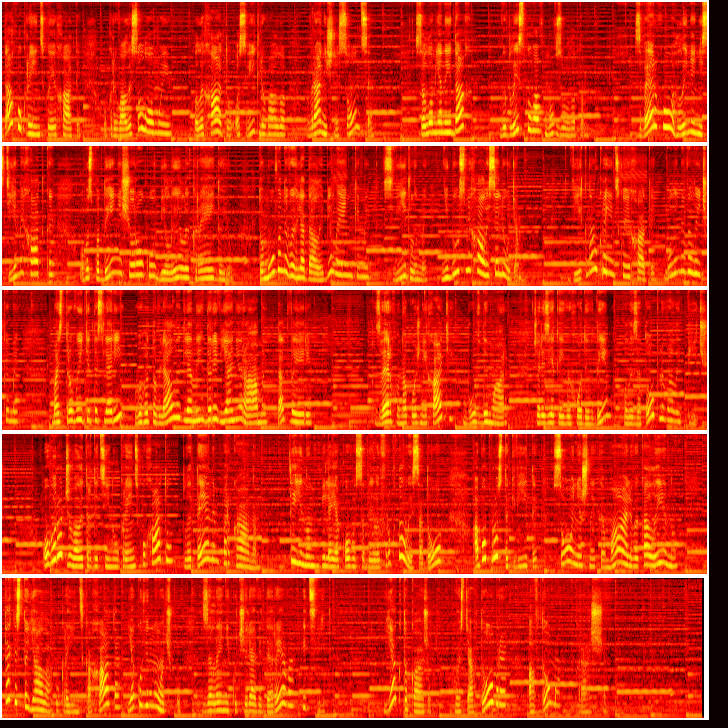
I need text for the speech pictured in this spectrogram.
Дах української хати укривали соломою. Коли хату освітлювало вранішнє сонце, солом'яний дах виблискував, мов золотом. Зверху глиняні стіни хатки господині щороку білили крейдою, тому вони виглядали біленькими, світлими, ніби усміхалися людям. Вікна української хати були невеличкими. Майстровиті теслярі виготовляли для них дерев'яні рами та двері. Зверху на кожній хаті був димар, через який виходив дим, коли затоплювали піч. Огороджували традиційну українську хату плетеним парканом, тином, біля якого садили фруктовий садок або просто квіти, соняшники, мальви, калину. Так і стояла українська хата, як у віночку, зелені кучеряві дерева і цвіт. Як то кажуть, гостях добре, а вдома краще.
